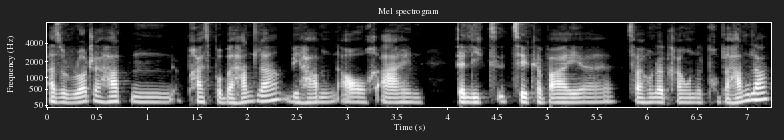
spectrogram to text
Also Roger hat einen Preis pro Behandler. Wir haben auch einen, der liegt circa bei 200, äh, 300 pro Behandler.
